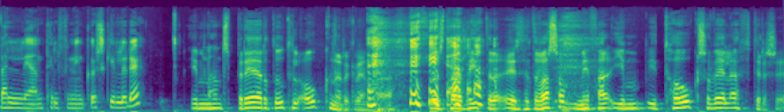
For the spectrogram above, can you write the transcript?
veljan tilfinningu, skiluru ég menn hans breyðar þetta út til ókunnur að greina það hlýtur, að- þetta var svo fann, ég, ég tók svo vel eftir þessu.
